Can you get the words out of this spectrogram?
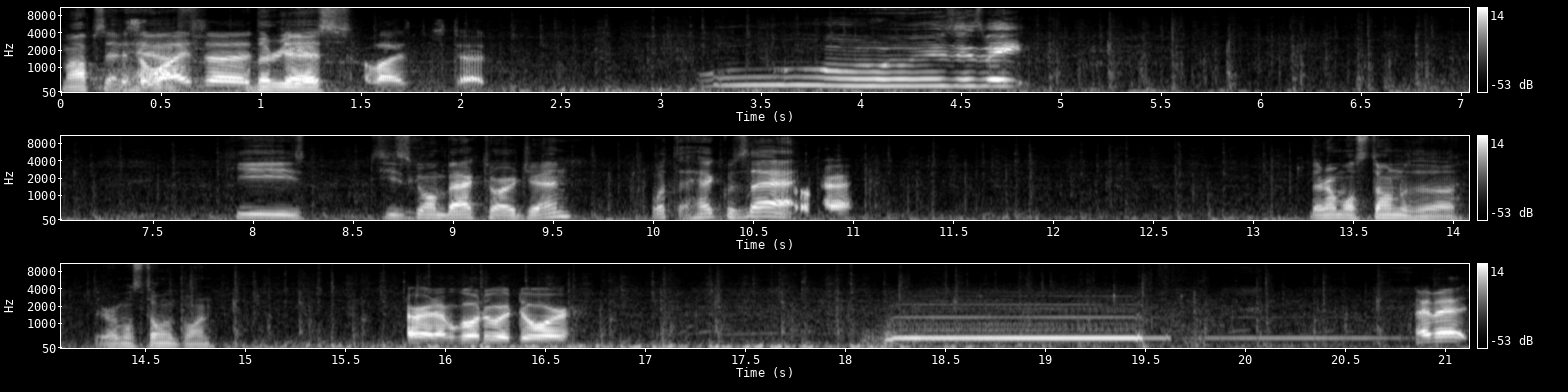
Mop's at Is half. Eliza Oh, there dead? he is. Eliza's dead. Ooh, this is me. He's he's going back to our gen. What the heck was that? Okay. They're almost done with a. They're almost done with one. All right, I'm going to a door. I'm at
